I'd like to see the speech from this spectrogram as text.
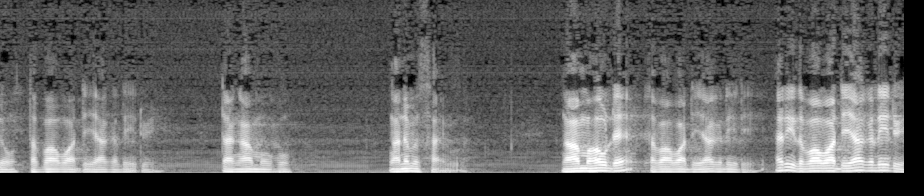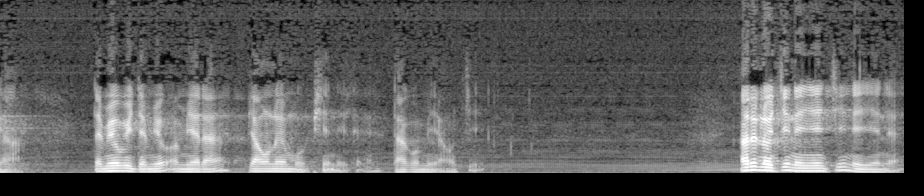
တော့သဘာဝတရားကလေးတွေဒါငါမဟုတ်ဘူးငါနဲ့မဆိုင်ဘူးငါမဟုတ်တဲ့သဘာဝတရားကလေးတွေအဲ့ဒီသဘာဝတရားကလေးတွေဟာ တစ်မျိုးပြီးတစ်မျိုးအမြဲတမ်းပြောင်းလဲမှုဖြစ်နေတယ်ဒါကိုမြင်အောင်ကြည့်အဲ့ဒီလိုကြည့်နေရင်ကြည့်နေရင်လည်း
